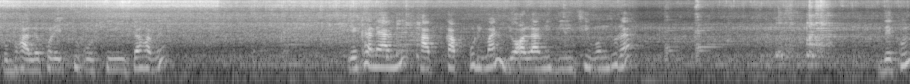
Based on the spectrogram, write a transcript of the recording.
খুব ভালো করে একটু কষিয়ে দিতে হবে। এখানে আমি হাফ কাপ পরিমাণ জল আমি দিয়েছি বন্ধুরা। দেখুন,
